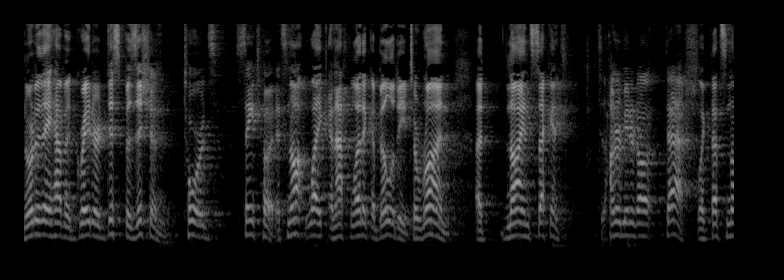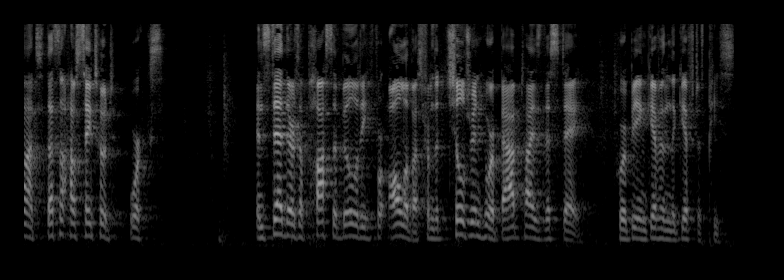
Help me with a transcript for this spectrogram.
nor do they have a greater disposition towards sainthood. It's not like an athletic ability to run a nine second, 100 meter dash. Like, that's not, that's not how sainthood works. Instead, there's a possibility for all of us, from the children who are baptized this day, who are being given the gift of peace,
